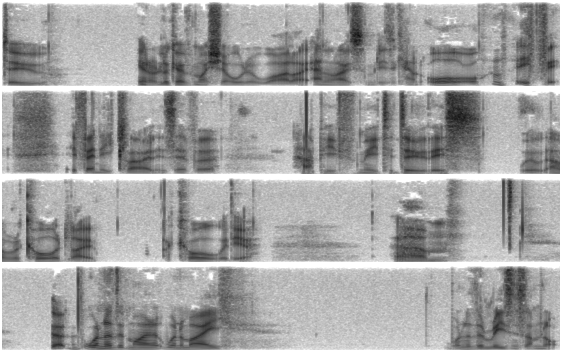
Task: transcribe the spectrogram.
do, you know, look over my shoulder while I analyze somebody's account. Or if it, if any client is ever happy for me to do this, we'll, I'll record like a call with you. Um, one of the my, one of my one of the reasons I'm not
